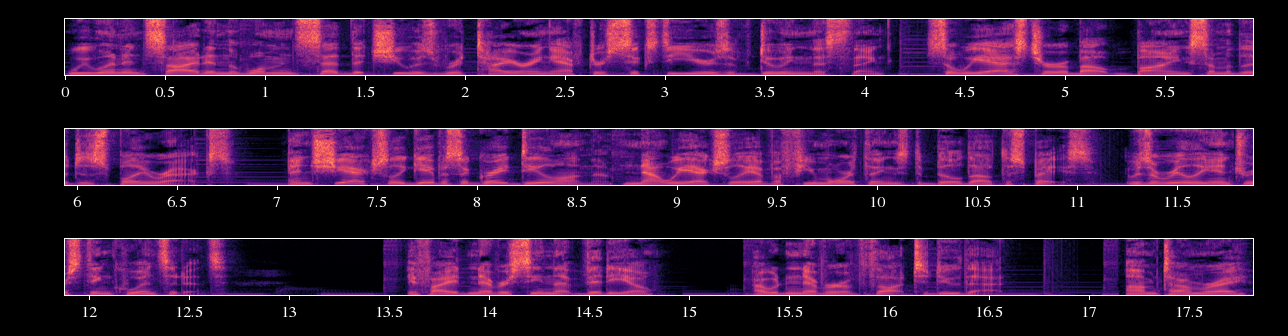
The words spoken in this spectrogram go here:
We went inside, and the woman said that she was retiring after 60 years of doing this thing, so we asked her about buying some of the display racks. And she actually gave us a great deal on them. Now we actually have a few more things to build out the space. It was a really interesting coincidence. If I had never seen that video, I would never have thought to do that. I'm Tom Ray,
